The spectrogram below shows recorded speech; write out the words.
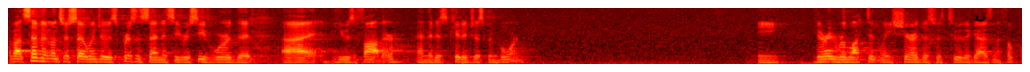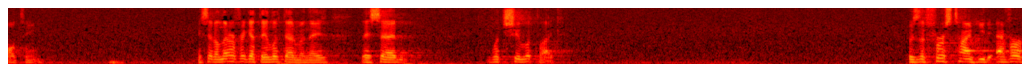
about seven months or so into his prison sentence, he received word that uh, he was a father and that his kid had just been born. He very reluctantly shared this with two of the guys on the football team. He said, I'll never forget, they looked at him and they, they said, What's she look like? It was the first time he'd ever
